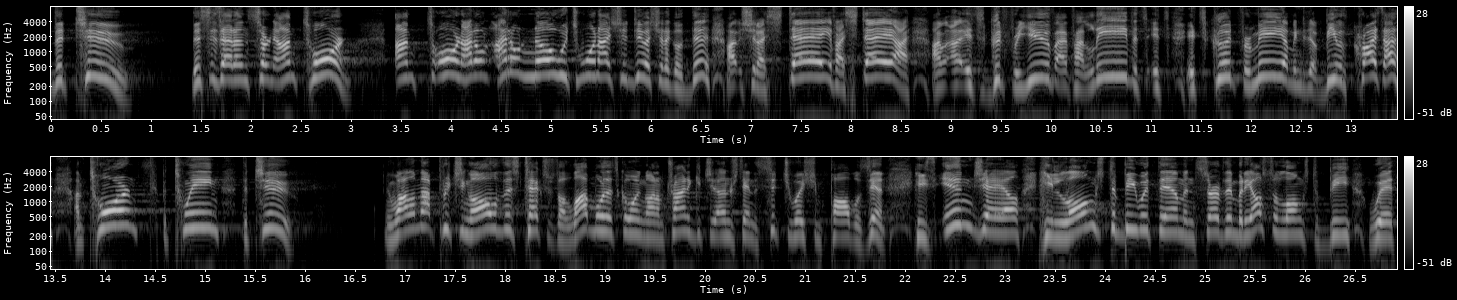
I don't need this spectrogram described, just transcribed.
the two. This is that uncertainty. I'm torn. I'm torn. I don't, I don't know which one I should do. Should I go this? Uh, should I stay? If I stay, I, I, it's good for you. If I, if I leave, it's, it's, it's good for me. I mean, to be with Christ. I, I'm torn between the two. And while I'm not preaching all of this text, there's a lot more that's going on. I'm trying to get you to understand the situation Paul was in. He's in jail. He longs to be with them and serve them, but he also longs to be with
